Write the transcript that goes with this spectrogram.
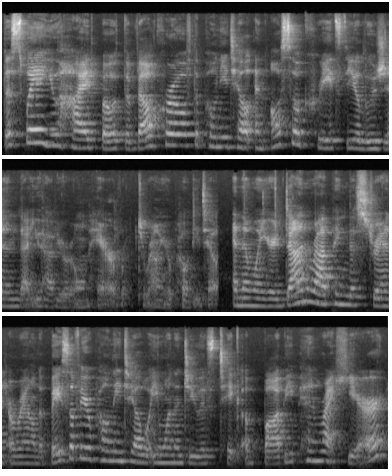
This way you hide both the Velcro of the ponytail and also creates the illusion that you have your own hair wrapped around your ponytail. And then when you're done wrapping the strand around the base of your ponytail, what you want to do is take a bobby pin right here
